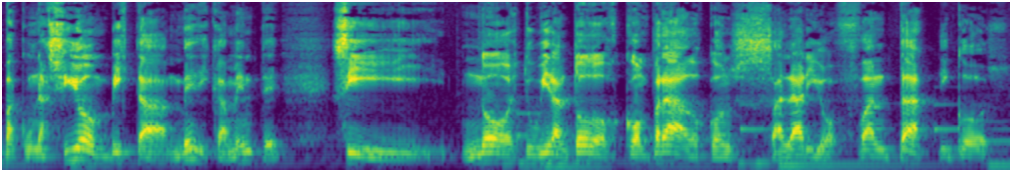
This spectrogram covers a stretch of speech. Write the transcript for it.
vacunación vista médicamente, si no estuvieran todos comprados con salarios fantásticos,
